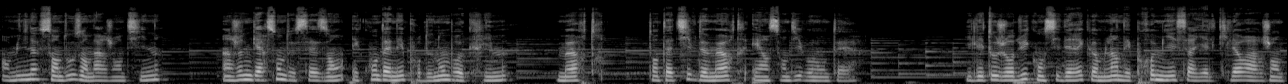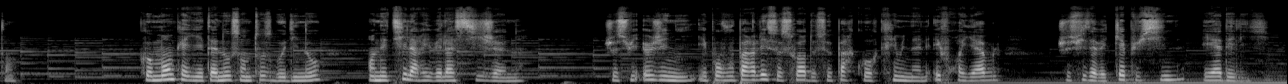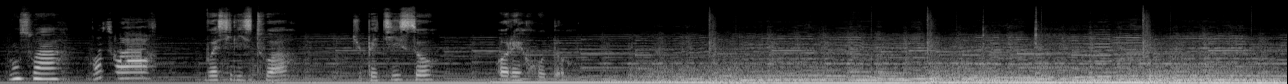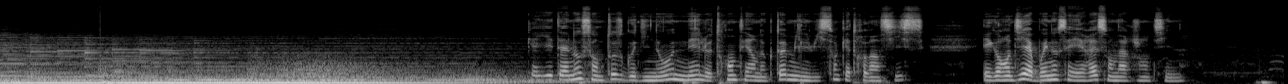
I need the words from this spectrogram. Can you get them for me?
En 1912, en Argentine, un jeune garçon de 16 ans est condamné pour de nombreux crimes, meurtres, tentatives de meurtre et incendies volontaires. Il est aujourd'hui considéré comme l'un des premiers serial killers argentins. Comment Cayetano Santos Godino en est-il arrivé là si jeune? Je suis Eugénie et pour vous parler ce soir de ce parcours criminel effroyable, je suis avec Capucine et Adélie. Bonsoir. Bonsoir. Voici l'histoire du Petiso Orejudo. Cayetano Santos Godino naît le 31 octobre 1886 et grandit à Buenos Aires en Argentine.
